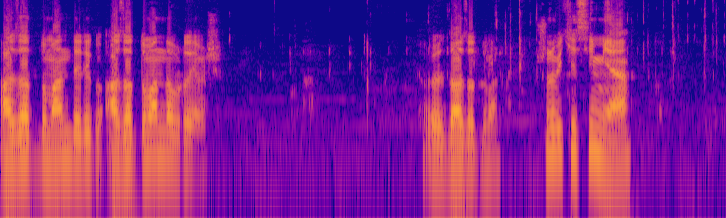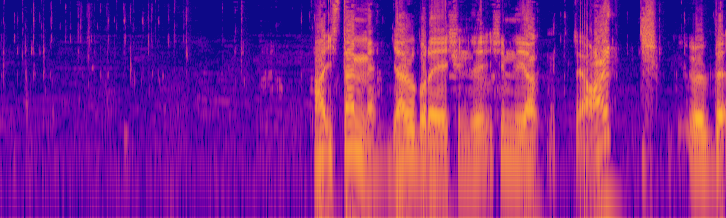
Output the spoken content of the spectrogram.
Azat Duman delik. Azat Duman da buradaymış. Öldü Azat Duman. Şunu bir keseyim ya. Ha istenme. Gel buraya şimdi. Şimdi ya... Ay! Öldü.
